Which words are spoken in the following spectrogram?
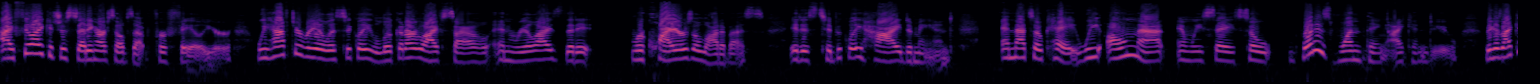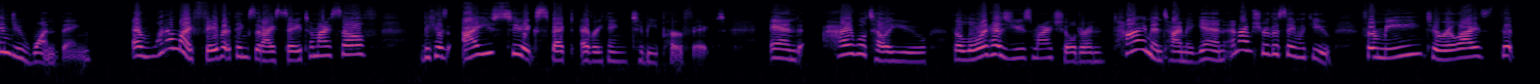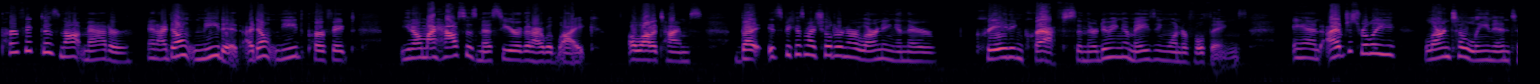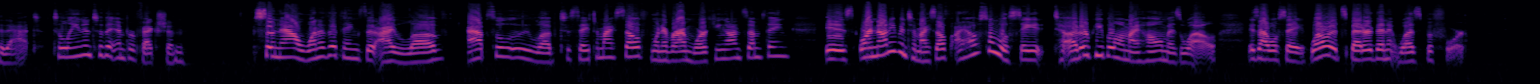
I feel like it's just setting ourselves up for failure. We have to realistically look at our lifestyle and realize that it requires a lot of us. It is typically high demand, and that's okay. We own that and we say, so what is one thing I can do? Because I can do one thing. And one of my favorite things that I say to myself, because I used to expect everything to be perfect. And I will tell you, the Lord has used my children time and time again, and I'm sure the same with you, for me to realize that perfect does not matter. And I don't need it. I don't need perfect. You know, my house is messier than I would like a lot of times, but it's because my children are learning and they're creating crafts and they're doing amazing, wonderful things. And I've just really learned to lean into that, to lean into the imperfection. So now, one of the things that I love, absolutely love to say to myself whenever I'm working on something is, or not even to myself, I also will say it to other people in my home as well, is I will say, well, it's better than it was before.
